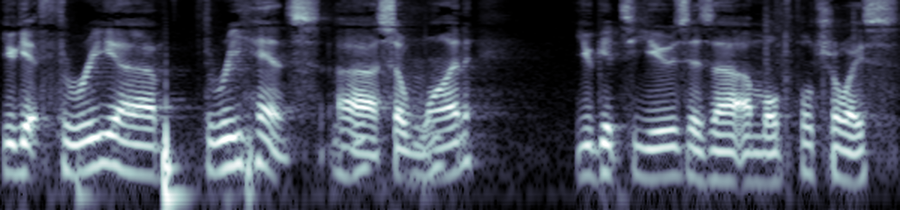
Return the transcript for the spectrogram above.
You get three uh, three hints. Uh, so one you get to use as a, a multiple choice.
